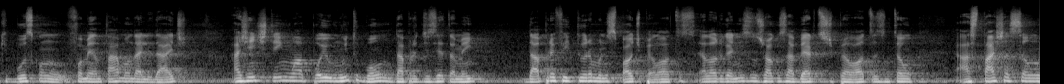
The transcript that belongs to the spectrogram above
que buscam fomentar a modalidade. A gente tem um apoio muito bom, dá para dizer também, da Prefeitura Municipal de Pelotas. Ela organiza os Jogos Abertos de Pelotas, então as taxas são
